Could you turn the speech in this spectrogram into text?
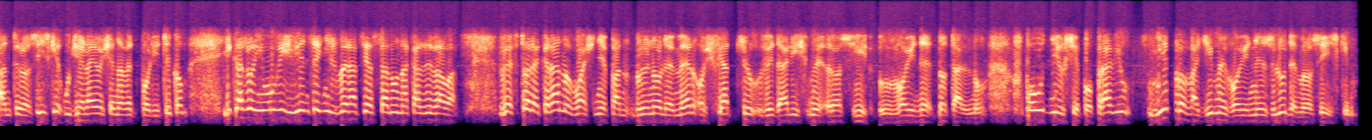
antyrosyjskie udzielają się nawet politykom i każą im mówić więcej niż by racja stanu nakazywała. We wtorek rano właśnie pan Bruno Le Maire oświadczył, wydaliśmy Rosji wojnę totalną. W południe już się poprawił, nie prowadzimy wojny z ludem rosyjskim.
